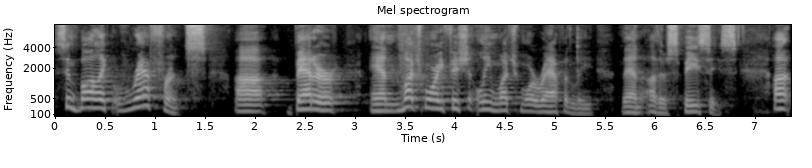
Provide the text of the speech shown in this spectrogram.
symbolic reference uh, better and much more efficiently, much more rapidly than other species. Uh,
